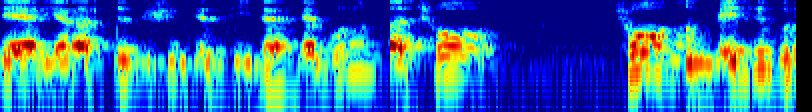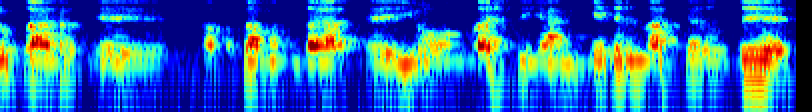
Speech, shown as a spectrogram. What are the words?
değer yarattığı düşüncesiyle ve bunun da çoğu çoğunun belli gruplar e, kapsamında e, yoğunlaştığı yani gelirin aktarıldığı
